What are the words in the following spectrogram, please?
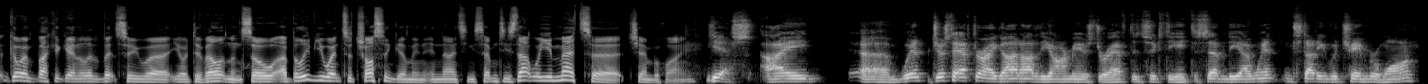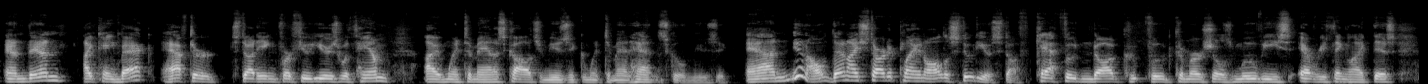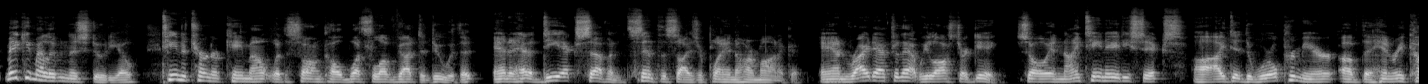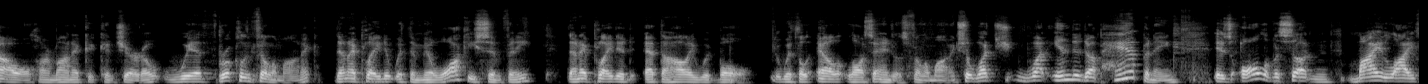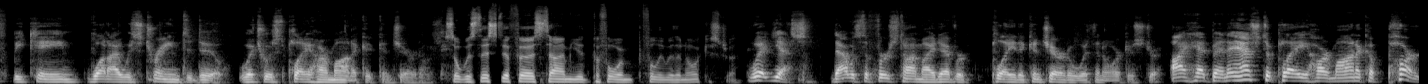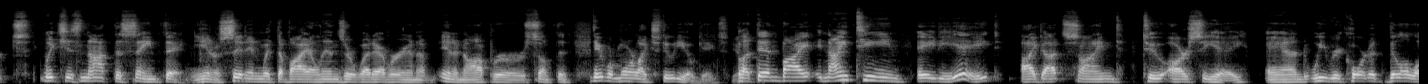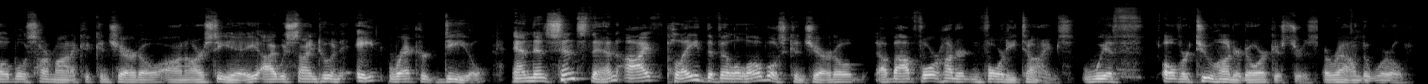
Going back again a little bit to uh, your development. So, I believe you went to Trossingen in, in 1970. Is that where you met uh, Huang? Yes. I uh, went just after I got out of the army. I was drafted 68 to 70. I went and studied with Chamber Huang. And then I came back after studying for a few years with him. I went to Mannes College of Music and went to Manhattan School of Music. And, you know, then I started playing all the studio stuff cat food and dog food commercials, movies, everything like this, making my living in the studio. Tina Turner came out with a song called What's Love Got to Do with It? And it had a DX7 synthesizer playing the harmonica. And right after that, we lost our gig. So in 1986, uh, I did the world premiere of the Henry Cowell Harmonica Concerto with Brooklyn Philharmonic. Then I played it with the Milwaukee Symphony. Then I played it at the Hollywood Bowl with the Los Angeles Philharmonic. So what what ended up happening is all of a sudden my life became what I was trained to do, which was play harmonica concertos. So was this the first time you'd performed fully with an orchestra? Well, yes. That was the first time I'd ever played a concerto with an orchestra. I had been asked to play harmonica parts, which is not the same thing. You know, sit in with the violins or whatever in a in an opera or something. They were more like studio gigs. Yeah. But then by 1988, I got signed to RCA and we recorded Villa-Lobos harmonica concerto on RCA. I was signed to an eight record deal. And then since then, I've played the Villa-Lobos concerto about 440 times with over 200 orchestras around the world.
